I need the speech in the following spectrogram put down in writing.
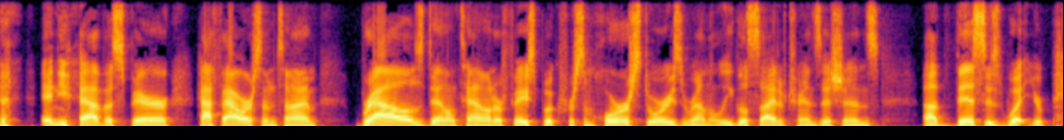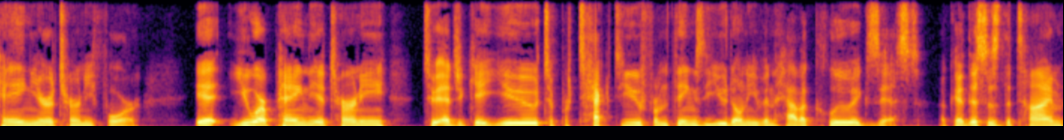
and you have a spare half hour sometime, browse Dentaltown or Facebook for some horror stories around the legal side of transitions. Uh, this is what you're paying your attorney for. It you are paying the attorney to educate you, to protect you from things that you don't even have a clue exist. Okay, this is the time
